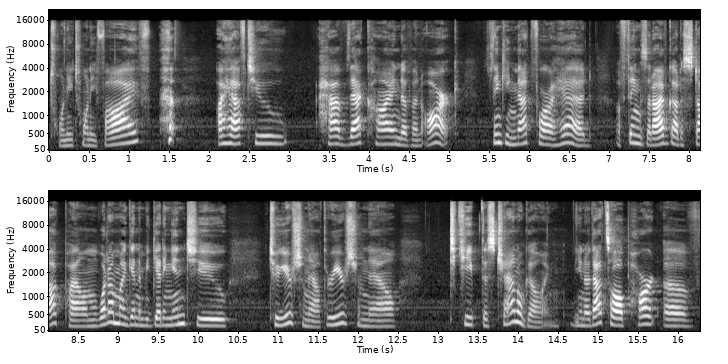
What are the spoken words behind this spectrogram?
2025. I have to have that kind of an arc, thinking that far ahead of things that I've got to stockpile and what am I going to be getting into two years from now, three years from now to keep this channel going. You know, that's all part of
